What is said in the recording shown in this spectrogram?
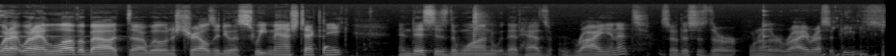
what I what I love about uh, Wilderness Trails. They do a sweet mash technique, and this is the one that has rye in it. So this is their one of their rye recipes.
